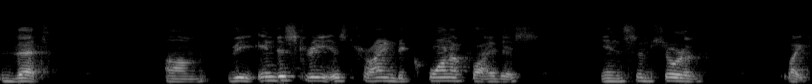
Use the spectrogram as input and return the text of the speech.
that um the industry is trying to quantify this in some sort of like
